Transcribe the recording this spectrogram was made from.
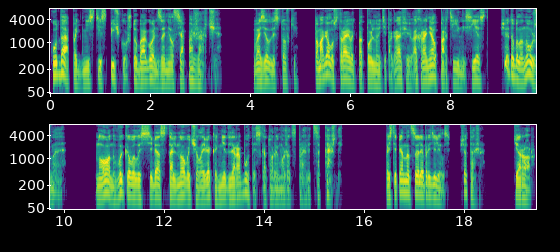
Куда поднести спичку, чтобы огонь занялся пожарче? Возил листовки, помогал устраивать подпольную типографию, охранял партийный съезд. Все это было нужное, но он выковал из себя стального человека не для работы, с которой может справиться каждый. Постепенно цель определилась. Все та же. Террор.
